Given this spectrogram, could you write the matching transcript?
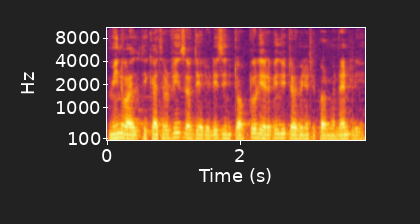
Meanwhile, the cathode rings of the LEDs in the top two layer will be terminated permanently.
